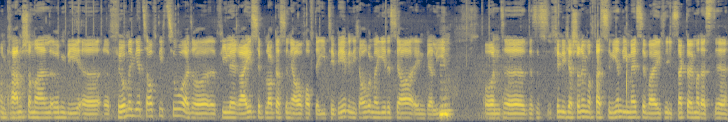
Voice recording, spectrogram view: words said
Und kamen schon mal irgendwie äh, äh, Firmen jetzt auf dich zu? Also äh, viele Reiseblogger sind ja auch auf der ITB, bin ich auch immer jedes Jahr in Berlin. Und äh, das ist, finde ich ja schon immer faszinierend, die Messe, weil ich, ich sage da immer, dass äh,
